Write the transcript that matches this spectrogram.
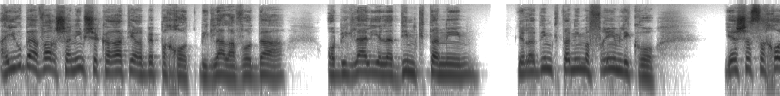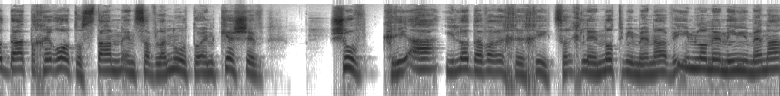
היו בעבר שנים שקראתי הרבה פחות, בגלל עבודה, או בגלל ילדים קטנים. ילדים קטנים מפריעים לקרוא. יש הסחות דעת אחרות, או סתם אין סבלנות, או אין קשב. שוב, קריאה היא לא דבר הכרחי, צריך ליהנות ממנה, ואם לא נהנים ממנה,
